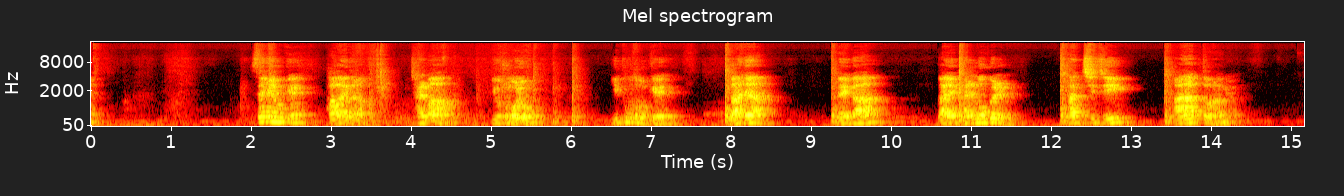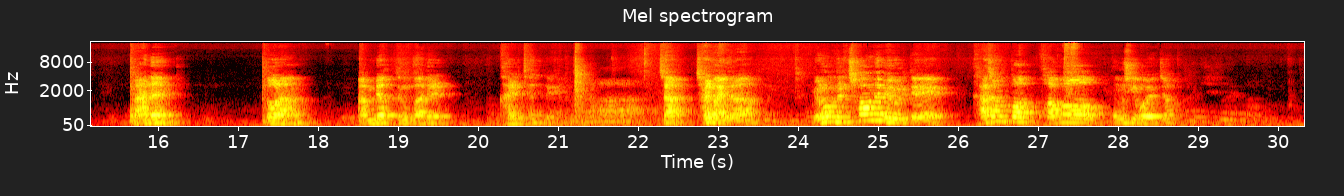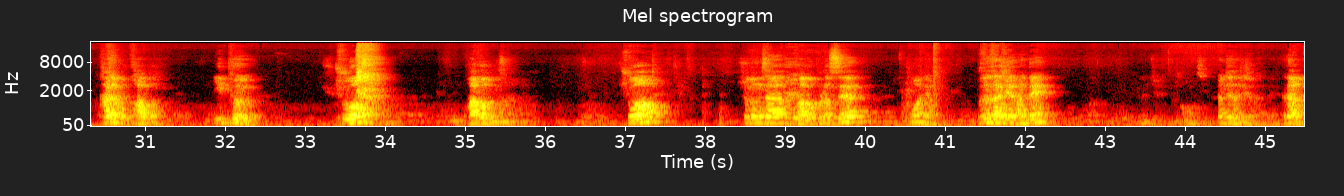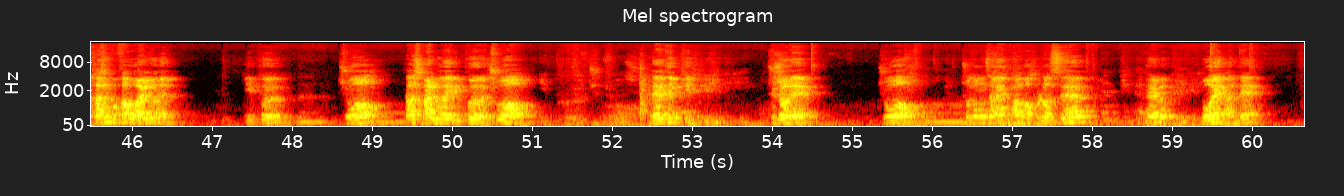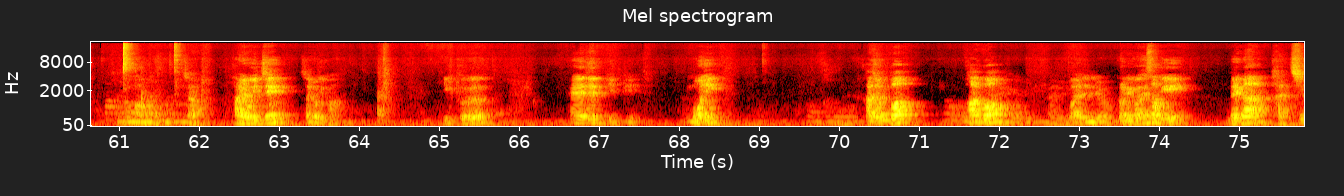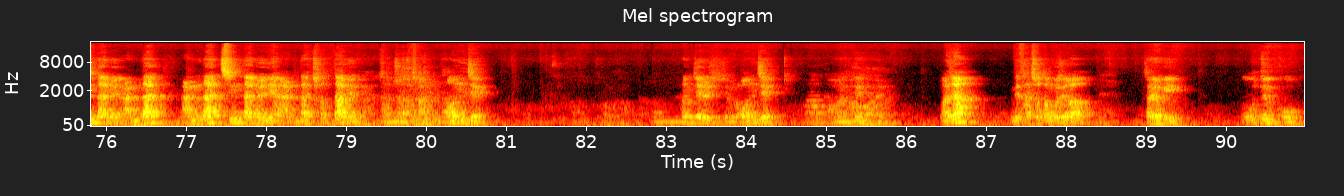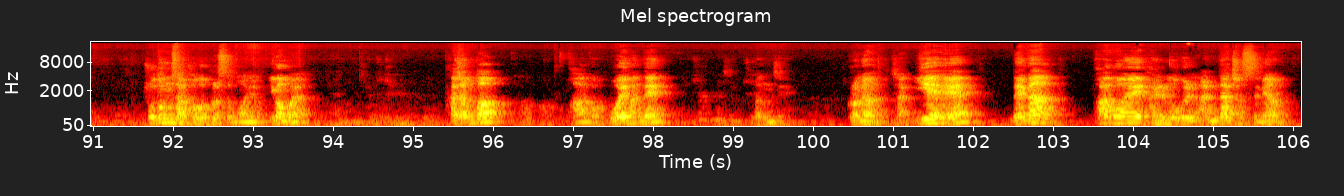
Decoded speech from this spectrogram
쌤이 해볼게. 봐봐 얘들아. 잘 봐. 이거 좀 어려워. if부터 볼게. 만약 내가 나의 발목을 다치지 않았더라면 나는 너랑 암벽 등반을 갈 텐데. 자, 잘 봐 얘들아. 여러분들 처음에 배울 때 가정법 과거 공식이 뭐였죠? 가정법 과거. If 주어 과거 동사. 주어 조동사 과거 플러스 원형. 무슨 사실을 반대? 현재. 사실을 반대. 그 다음 가정법 과거 완료는 if 주어. 다 같이 말로 해. if 주어. Had pp 주절에 주어. 조동사의 과거 플러스 have pp 뭐의 반대? 자, 다 여기 있지? 자, 여기 봐. if had pp 뭐니? 가정법 과거 완료. 그럼 이거 해석이 내가 다친다면 안, 다, 안 다친다면이야 안 다쳤다면이야 언제? 현재를 지점으로 언제? 아, 네. 맞아? 근데 다쳤던 거죠? 네. 자 여기 우드고 조동사 버거 플러스 원형 이건 뭐야? 가정법 과거 뭐의 반대? 현재 그러면 자 이해해 내가 과거에 발목을 안 다쳤으면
